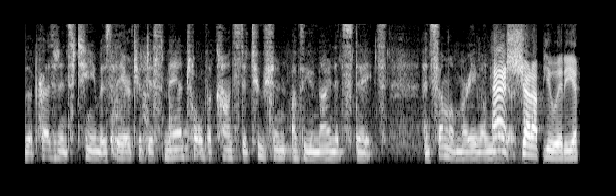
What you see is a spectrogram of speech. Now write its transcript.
The president's team is there to dismantle the Constitution of the United States. And some of them are even Ah, lawyers. shut up, you idiot.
